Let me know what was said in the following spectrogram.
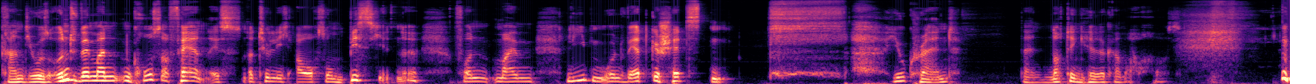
grandios. Und wenn man ein großer Fan ist, natürlich auch so ein bisschen ne, von meinem lieben und wertgeschätzten Hugh Grant. Dein Notting Hill kam auch raus.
